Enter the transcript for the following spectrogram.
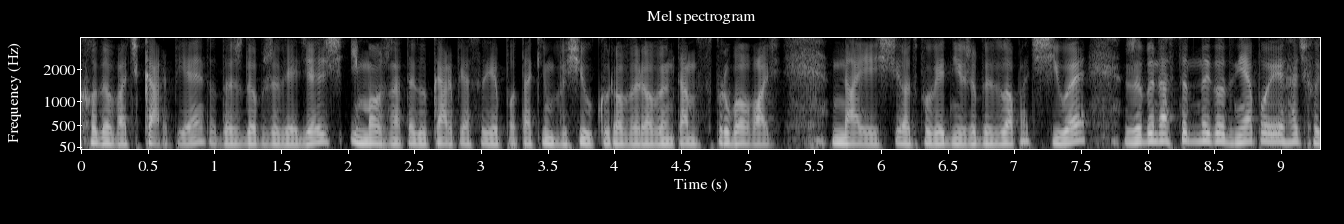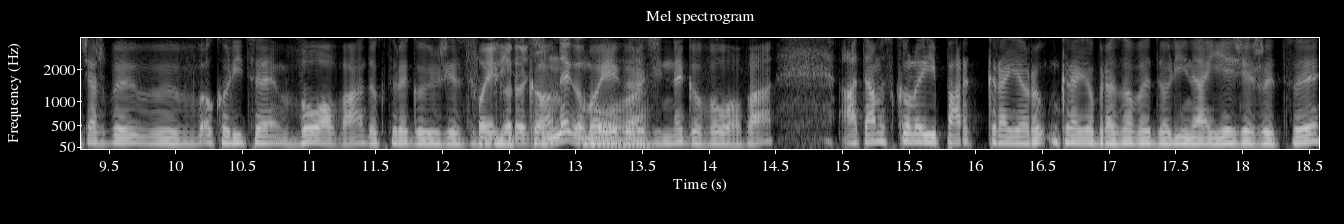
hodować karpie, to też dobrze wiedzieć i można tego karpia sobie po takim wysiłku rowerowym tam spróbować najeść odpowiednio, żeby złapać siłę, żeby następnego dnia pojechać chociażby w- w okolice Wołowa, do którego już jest Twojego blisko, rodzinnego mojego Wołowa. rodzinnego Wołowa, a tam z kolei Park Krajo- Krajobrazowy Dolina Jezierzycy,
